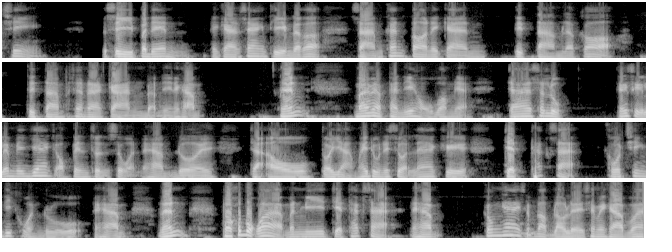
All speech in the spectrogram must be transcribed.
ชชิ่ง4ประเด็นในการสร้างทีมแล้วก็3ขั้นตอนในการติดตามแล้วก็ติดตามพัฒนาการแบบนี้นะครับงั้นไม้แบบแผ่นนี้ของบอมเนี่ยจะสรุปหนังสือเล่มนี้แยกออกเป็นส่วนๆนะครับ โดยจะเอาตัวอย่างให้ดูในส่วนแรกคือ 7 ทักษะโคชชิ่งที่ควรรู้นะครับนั้นพอเขาบอกว่ามันมี 7 ทักษะนะครับ ก็ง่ายสำหรับเราเลยใช่ไหมครับ ว่า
